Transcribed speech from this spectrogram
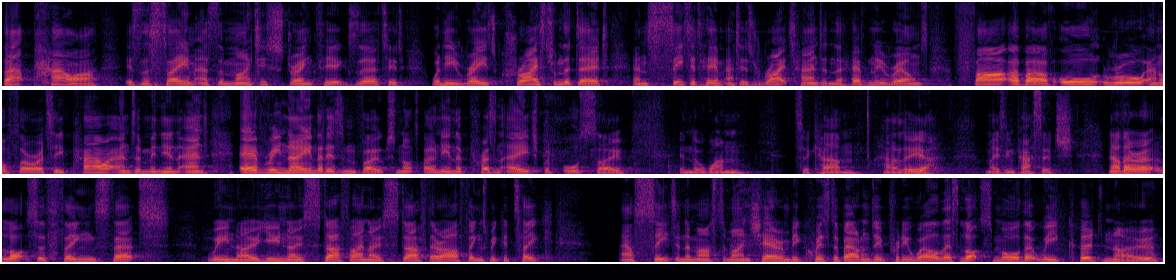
That power is the same as the mighty strength he exerted when he raised Christ from the dead and seated him at his right hand in the heavenly realms, far above all rule and authority, power and dominion, and every name that is invoked, not only in the present age, but also in the one to come. Hallelujah. Amazing passage. Now, there are lots of things that we know. You know stuff, I know stuff. There are things we could take our seat in the mastermind chair and be quizzed about and do pretty well. There's lots more that we could know,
